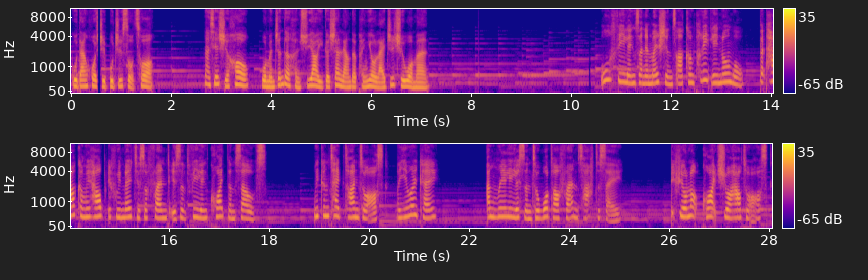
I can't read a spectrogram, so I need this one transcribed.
孤单或是不知所措。那些时候，我们真的很需要一个善良的朋友来支持我们。 All feelings and emotions are completely normal, but how can we help if we notice a friend isn't feeling quite themselves? We can take time to ask, Are you okay? And really listen to what our friends have to say. If you're not quite sure how to ask,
